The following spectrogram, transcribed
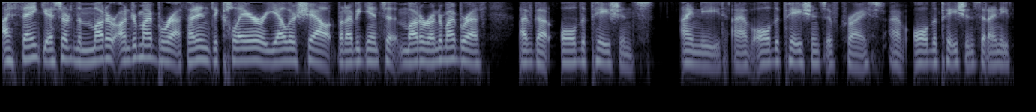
I thank you." I started to mutter under my breath. I didn't declare or yell or shout, but I began to mutter under my breath, "I've got all the patience I need. I have all the patience of Christ. I have all the patience that I need."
